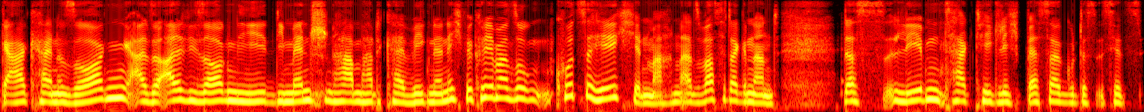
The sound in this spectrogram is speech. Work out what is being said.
Gar keine Sorgen. Also alle die Sorgen, die die Menschen haben, hat Kai Wegner nicht. Wir können ja mal so kurze Häkchen machen. Also was hat er genannt? Das Leben tagtäglich besser. Gut, das ist jetzt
